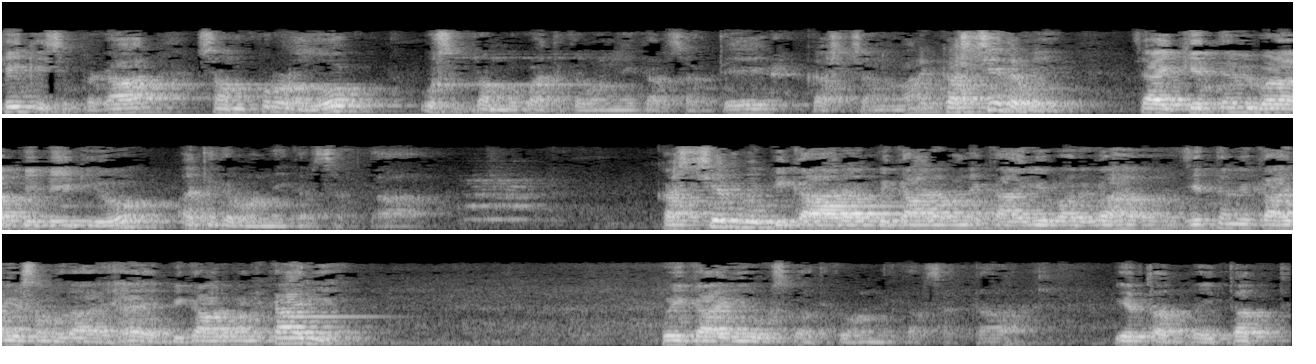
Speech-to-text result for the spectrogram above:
ठीक इसी प्रकार संपूर्ण लोग उस ब्रह्म को अतिक्रमण नहीं कर सकते कश्चन माने कश्चित भी, चाहे कितने भी बड़ा विवेकी हो अतिक्रमण नहीं कर सकता। कश्चित भी विकार विकार माने कार्य वर्ग जितने भी कार्य समुदाय है, विकार माने कार्य। कोई कार्य उसको अतिक्रमण नहीं कर सकता। ये तत्व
